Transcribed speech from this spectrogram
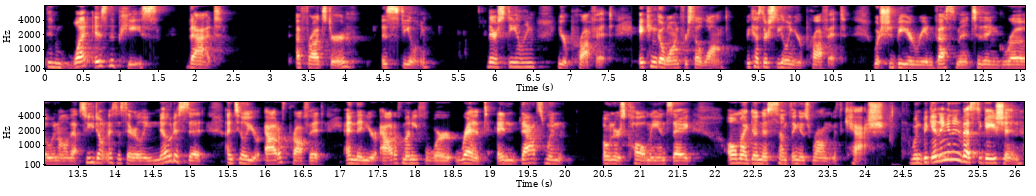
then what is the piece that a fraudster is stealing? They're stealing your profit. It can go on for so long because they're stealing your profit, which should be your reinvestment to then grow and all that. So you don't necessarily notice it until you're out of profit and then you're out of money for rent. And that's when owners call me and say, Oh my goodness, something is wrong with cash. When beginning an investigation,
